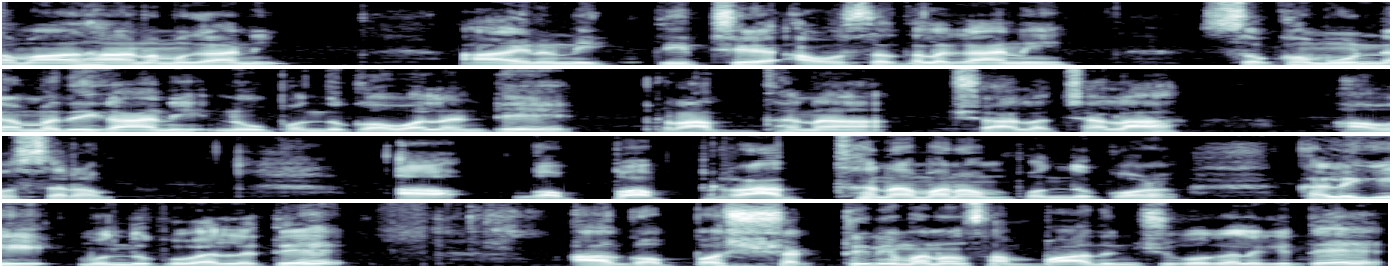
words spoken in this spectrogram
సమాధానము కానీ ఆయన నీకు తీర్చే అవసరతలు కానీ సుఖము నెమ్మది కానీ నువ్వు పొందుకోవాలంటే ప్రార్థన చాలా చాలా అవసరం. ఆ గొప్ప ప్రార్థన మనం పొందుకో కలిగి ముందుకు వెళితే ఆ గొప్ప శక్తిని మనం సంపాదించుకోగలిగితే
